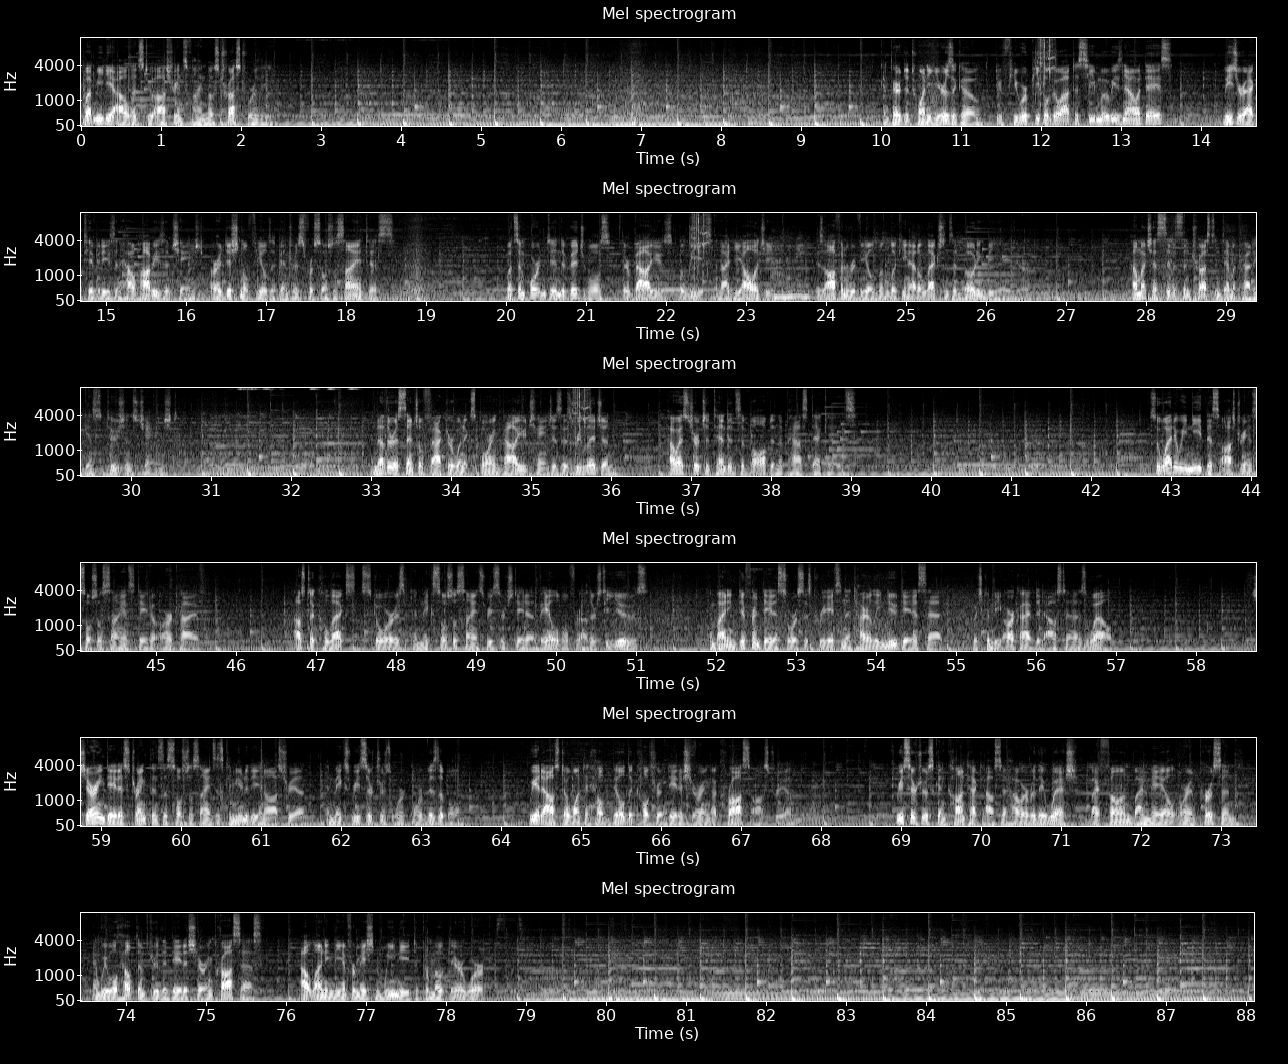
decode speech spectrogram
What media outlets do Austrians find most trustworthy? Compared to 20 years ago, do fewer people go out to see movies nowadays? Leisure activities and how hobbies have changed are additional fields of interest for social scientists. What's important to individuals, their values, beliefs, and ideology, is often revealed when looking at elections and voting behavior. How much has citizen trust in democratic institutions changed? Another essential factor when exploring value changes is religion. How has church attendance evolved in the past decades? So why do we need this Austrian social science data archive? AUSSDA collects, stores, and makes social science research data available for others to use. Combining different data sources creates an entirely new data set, which can be archived at AUSSDA as well. Sharing data strengthens the social sciences community in Austria and makes researchers' work more visible. We at AUSSDA want to help build the culture of data sharing across Austria. Researchers can contact AUSSDA however they wish, by phone, by mail, or in person, and we will help them through the data sharing process, outlining the information we need to promote their work.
